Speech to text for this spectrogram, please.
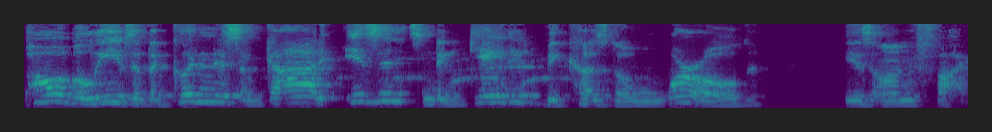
Paul believes that the goodness of God isn't negated because the world is on fire.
